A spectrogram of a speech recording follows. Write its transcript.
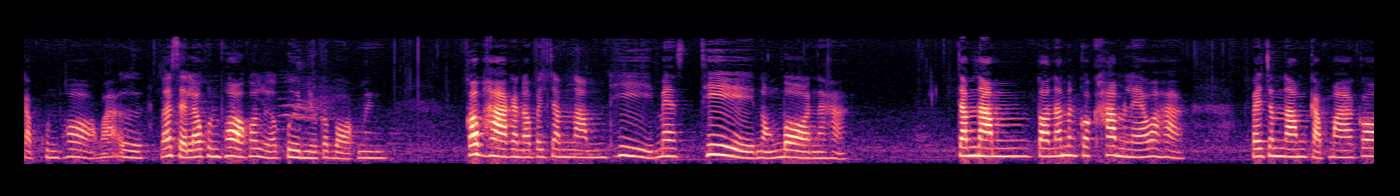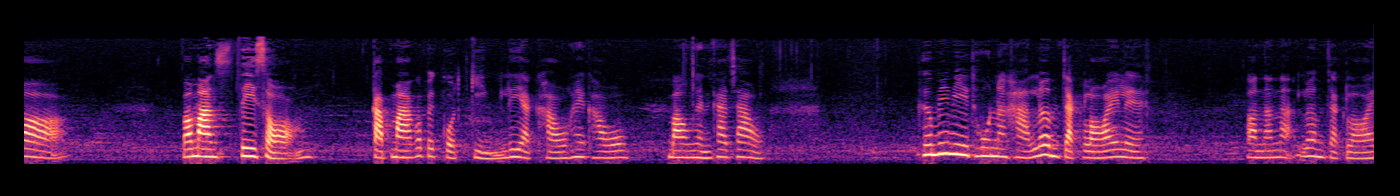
กับคุณพ่อว่าเออ แล้วเสร็จแล้วคุณพ่อเขาเหลือปืนอยู่กระบอกหนึ่งก็พากันเอาไปจำนำที่แม่ที่หนองบอนนะคะจำนำตอนนั้นมันก็ค่ำแล้วอะค่ะ ไปจำนำกลับมาก็ ประมาณตีสองกลับมาก็ไปกดกิ่งเรียกเขาให้เขาเมาเงินค่าเช่า คือไม่มีทุนนะคะเริ่มจากร้อยเลย ตอนนั้นอะเริ่มจากร้อย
